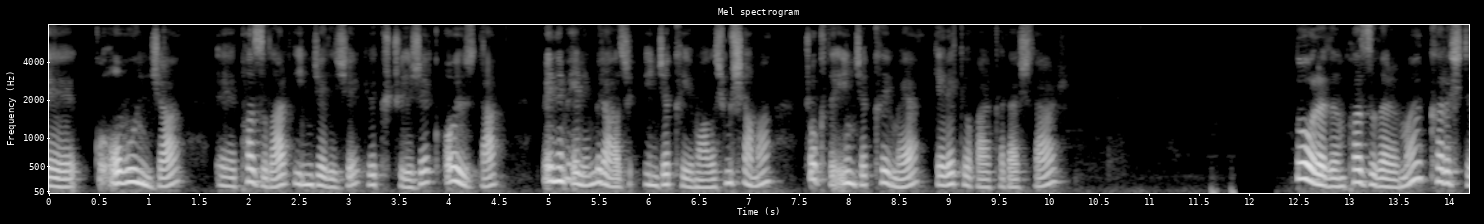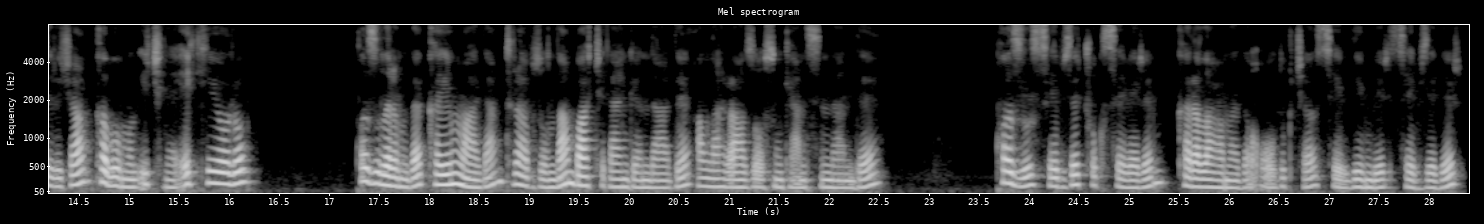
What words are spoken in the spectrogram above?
e, ovunca e, pazılar incelecek ve küçülecek. O yüzden benim elim birazcık ince kıyıma alışmış ama çok da ince kıymaya gerek yok arkadaşlar. Doğradığım pazılarımı karıştıracağım. Kabımın içine ekliyorum. Pazılarımı da kayınvalidem Trabzon'dan bahçeden gönderdi. Allah razı olsun kendisinden de. Pazı sebze çok severim. Karalahana da oldukça sevdiğim bir sebzedir.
